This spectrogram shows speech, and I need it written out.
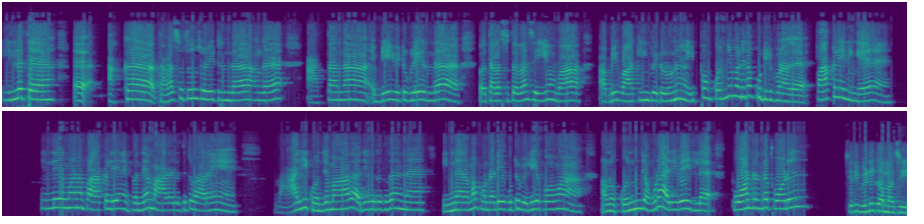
இல்லத்த. அக்கா தலை சுத்தம் சொல்லிட்டு இருந்தா அங்க. அத்தான் தான் இப்படியே வீட்டுக்குள்ளே இருந்தா தலை சுத்த தான் செய்யும் வா அப்படியே வாக்கிங் போயிட்டு வரும்னு இப்போ கொஞ்சம் தான் கூட்டிட்டு போனாங்க. பாக்கலையே நீங்க? இல்லையம்மா நான் பாக்கலையே நான் இப்போ தான் மாடை எடுத்துட்டு வரேன். மாறி கொஞ்சமாவது அறிவு இருக்குதா என்ன? இந்நேரமா பொண்டாட்டியை கூட்டு வெளியே போவான். அவனுக்கு கொஞ்சம் கூட அறிவே இல்ல. போன் இருந்தா போடு. சரி விடு காமாட்சி.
